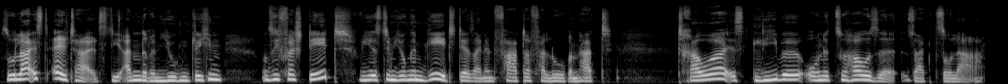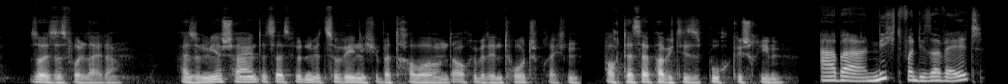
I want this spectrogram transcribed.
Solar ist älter als die anderen Jugendlichen und sie versteht, wie es dem Jungen geht, der seinen Vater verloren hat. Trauer ist Liebe ohne Zuhause, sagt Solar. So ist es wohl leider. Also mir scheint es, als würden wir zu wenig über Trauer und auch über den Tod sprechen. Auch deshalb habe ich dieses Buch geschrieben. Aber nicht von dieser Welt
